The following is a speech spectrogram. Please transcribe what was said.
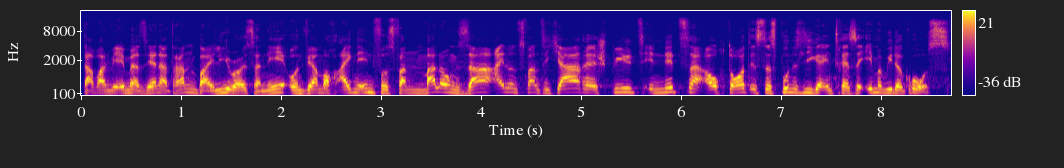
Da waren wir immer sehr nah dran bei Leroy Sané und wir haben auch eigene Infos von Malong Sa, 21 Jahre, spielt in Nizza. Auch dort ist das Bundesliga-Interesse immer wieder groß.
